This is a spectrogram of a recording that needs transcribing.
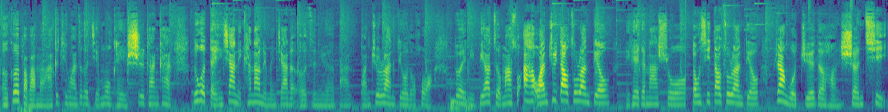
呃，各位爸爸妈妈，是听完这个节目可以试看看。如果等一下你看到你们家的儿子女儿把玩具乱丢的话，对，你不要责骂说啊，玩具到处乱丢，你可以跟他说，东西到处乱丢，让我觉得很生气，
